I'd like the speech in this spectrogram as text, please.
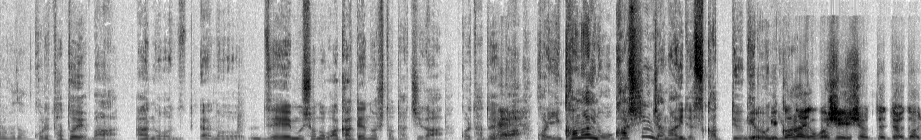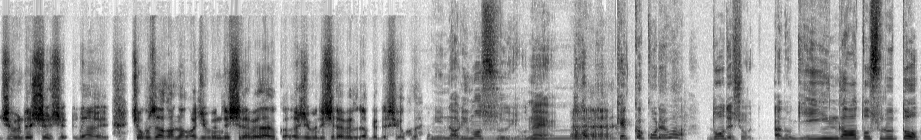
なるほど。これ例えばあのあの税務署の若手の人たちがこれ例えば、ねこれ行かないのおかしいんじゃないですかっていう議論に行かないいのおかしいでしょ。って、だだから自分でししな直魚なんか自分で調べられるから、自分で調べるだけですよ、これ。になりますよね。うん。だからええ。結果これはどうでしょう。あの議員側とすると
